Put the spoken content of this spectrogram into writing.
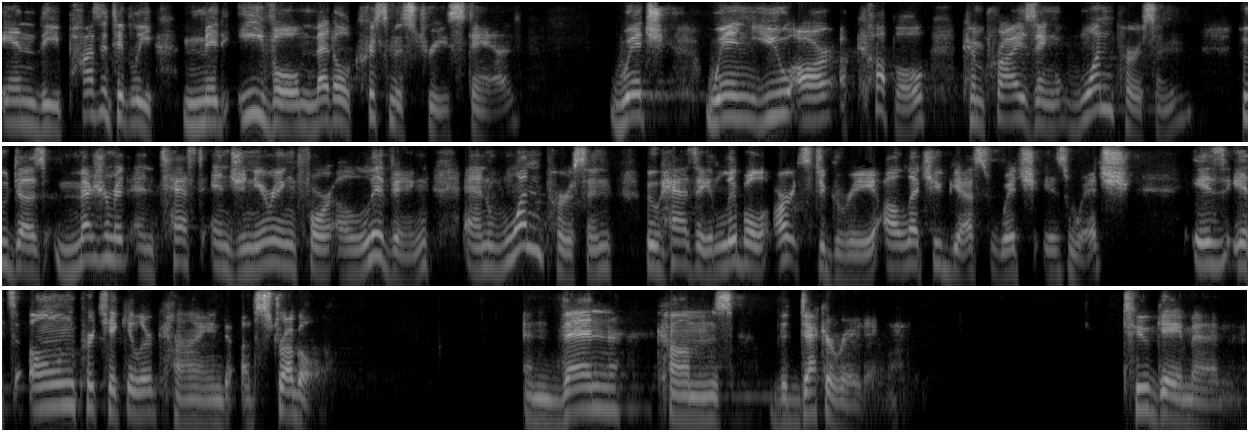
in the positively medieval metal Christmas tree stand which, when you are a couple comprising one person who does measurement and test engineering for a living, and one person who has a liberal arts degree, I'll let you guess which is which, is its own particular kind of struggle. And then comes the decorating. Two gay men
